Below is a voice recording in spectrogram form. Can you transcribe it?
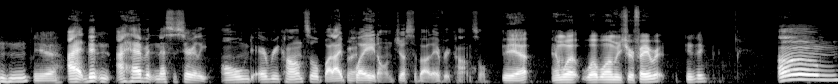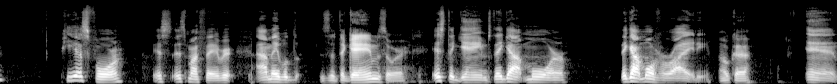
Mm-hmm. Yeah. I didn't I haven't necessarily owned every console, but I Right. played on just about every console. Yeah. And what what one was your favorite? You think? Um, PS4. It's it's my favorite. I'm able to. Is it the games or? It's the games. They got more. They got more variety. Okay. And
